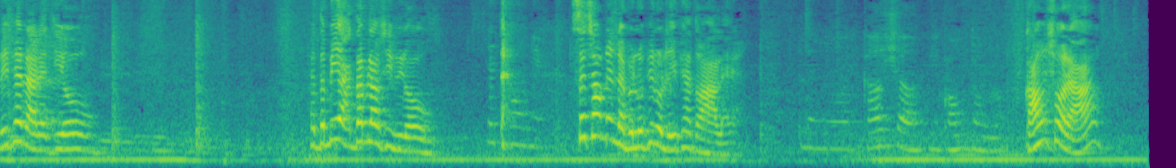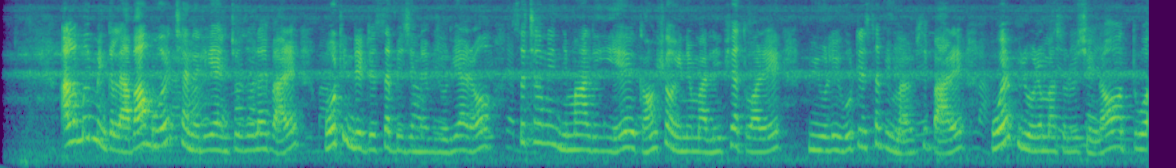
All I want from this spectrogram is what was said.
လေးဖြတ်တာလေကြည်အောင်ဟဲ့သမီးကအသက်ဘယ်လောက်ရှိပြီတော့စစ်ချောင်းနဲ့16နှစ်နဲ့ဘယ်လိုဖြစ်လို့လေးဖြတ်သွားရလဲကောက်ရှော့ပြီးကောင်းတော့လို့ခေါင်းလျှော့တာ အားလုံးပဲမင်္ဂလာပါမိုး channel လေးရကြိုဆိုလိုက်ပါတယ်မိုးတင်တင်တက်ဆက်ပေးခြင်းတဲ့ဗီဒီယိုလေးကတော့16နှစ်ညီမလေးရဲ့ခေါင်းလျှော်ရင်းနဲ့မှလေးဖြတ်သွားတဲ့ဗီဒီယိုလေးကိုတင်ဆက်ပေးမှာဖြစ်ပါတယ်မိုးရဲ့ဗီဒီယိုထဲမှာဆိုလို့ရှိရင်တော့သူက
